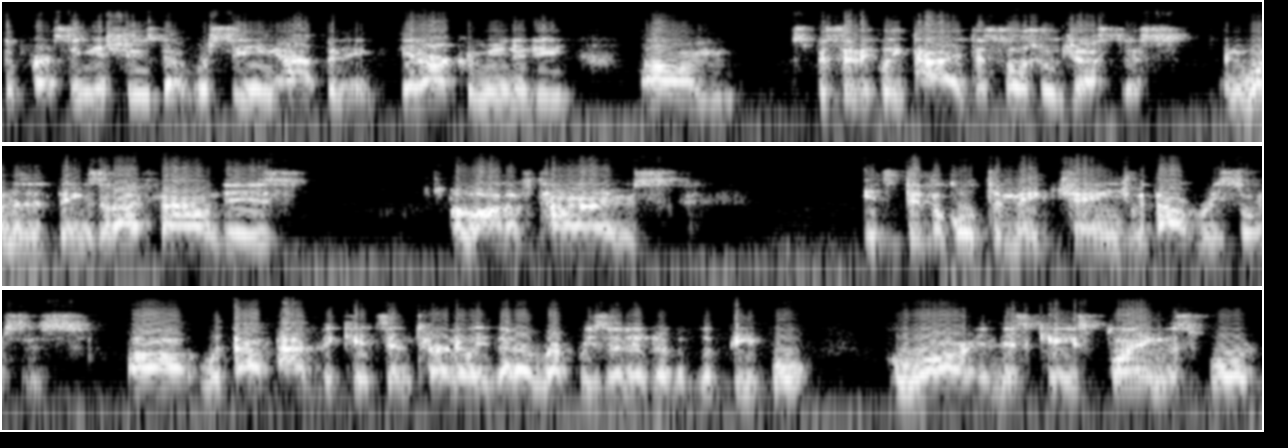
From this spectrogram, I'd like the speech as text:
the pressing issues that we're seeing happening in our community, um, specifically tied to social justice. And one of the things that I found is a lot of times it's difficult to make change without resources, uh, without advocates internally that are representative of the people who are, in this case, playing the sport,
